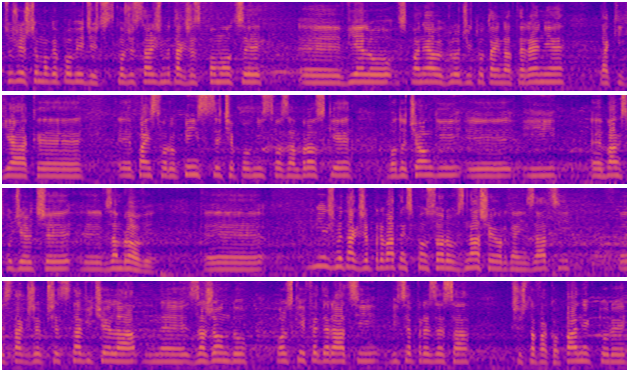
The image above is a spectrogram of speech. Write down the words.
Cóż jeszcze mogę powiedzieć? Skorzystaliśmy także z pomocy wielu wspaniałych ludzi tutaj na terenie, takich jak państwo rupińscy, ciepłownictwo zambrowskie, wodociągi i Bank Spółdzielczy e, w Zambrowie. E, Mieliśmy także prywatnych sponsorów z naszej organizacji. To jest także przedstawiciela e, zarządu Polskiej Federacji, wiceprezesa Krzysztofa Kopanie, który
